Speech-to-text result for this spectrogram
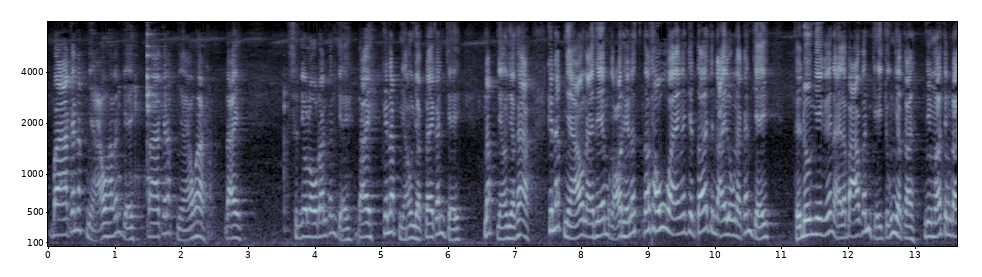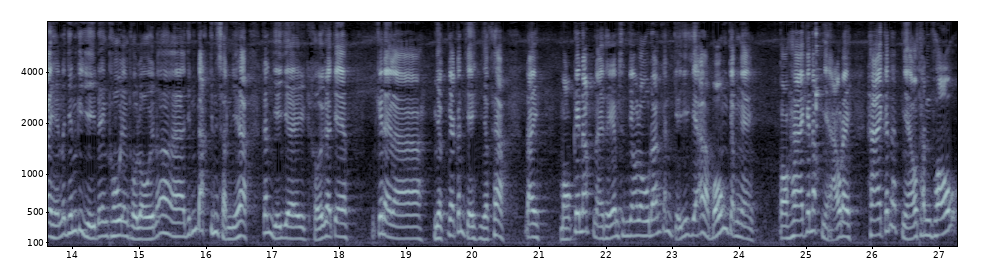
ba cái nắp nhạo ha các anh chị. Ba cái nắp nhạo ha. Đây, xin giao lưu đến các anh chị. Đây, cái nắp nhạo nhật đây các anh chị nắp nhạo nhật ha. Cái nắp nhạo này thì em gọi thì nó nó thấu quang ở trên tới trên đây luôn nè các anh chị. Thì đương nhiên cái này là bao các anh chị chuẩn nhật rồi. Nhưng mà ở trong đây thì nó dính cái gì? Đen thui đen thùi lùi nó à, dính đất dính sình gì ha. Các anh chị về khởi ra cho em. Cái này là nhật nha các anh chị nhật ha. Đây một cái nắp này thì em xin giao lưu đến các anh chị với giá là 400 ngàn. Còn hai cái nắp nhạo đây hai cái nắp nhạo thành phố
